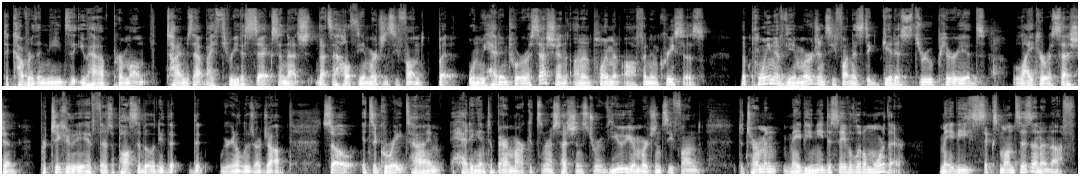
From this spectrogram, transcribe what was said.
to cover the needs that you have per month, times that by three to six, and that's, that's a healthy emergency fund. But when we head into a recession, unemployment often increases. The point of the emergency fund is to get us through periods like a recession particularly if there's a possibility that, that we're going to lose our job. So it's a great time heading into bear markets and recessions to review your emergency fund, determine maybe you need to save a little more there. Maybe six months isn't enough.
